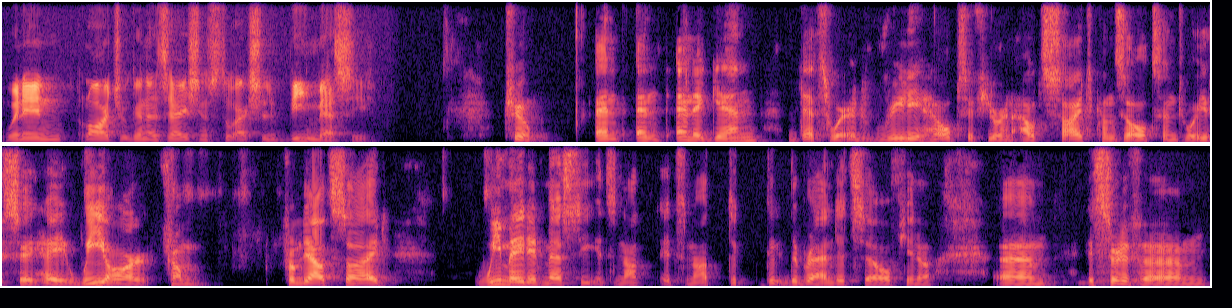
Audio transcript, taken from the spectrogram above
within large organizations to actually be messy. True. And, and and again, that's where it really helps if you're an outside consultant, where you say, "Hey, we are from from the outside we made it messy. It's not. It's not the, the, the brand itself. You know, um, it's sort of um,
